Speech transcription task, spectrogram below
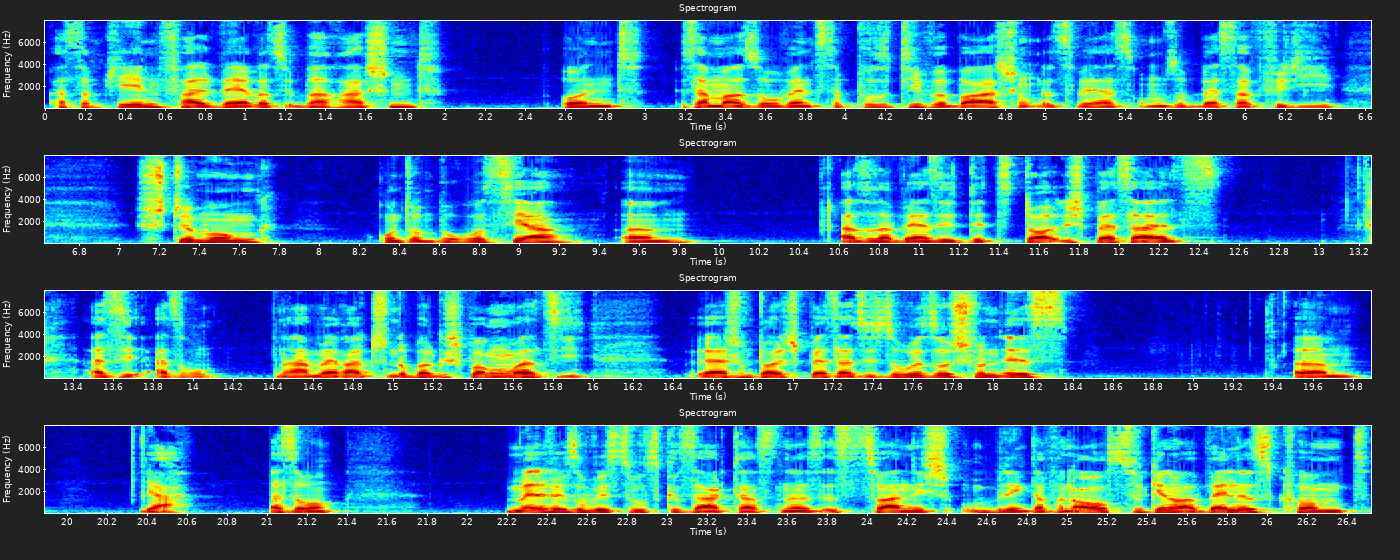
Also auf jeden Fall wäre es überraschend. Und ich sag mal so, wenn es eine positive Überraschung ist, wäre es umso besser für die Stimmung rund um Borussia. Ähm, also da wäre sie jetzt deutlich besser als, als sie, also da haben wir gerade schon drüber gesprochen, weil sie wäre schon deutlich besser, als sie sowieso schon ist. Ähm, ja, also im Endeffekt, so wie du es gesagt hast, ne, es ist zwar nicht unbedingt davon auszugehen, aber wenn es kommt,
